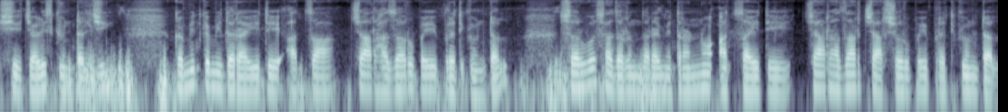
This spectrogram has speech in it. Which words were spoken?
शेहेचाळीस क्विंटलची कमीत कमी दर आहे ते आजचा चार हजार रुपये प्रति क्विंटल. सर्वसाधारण दर आहे मित्रांनो आजचा आहे चार हजार चारशे रुपये प्रति क्विंटल.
